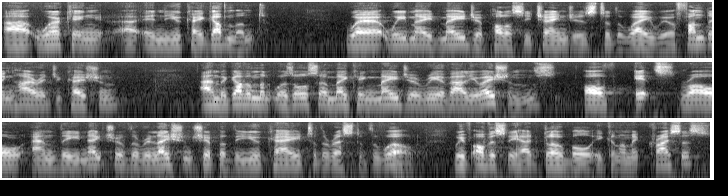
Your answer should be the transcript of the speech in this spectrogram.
uh, working uh, in the UK government where we made major policy changes to the way we were funding higher education, and the government was also making major re-evaluations of its role and the nature of the relationship of the UK to the rest of the world. We've obviously had global economic crisis.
